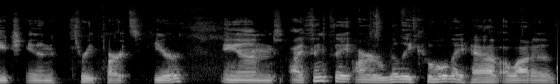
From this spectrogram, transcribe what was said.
each in three parts here. And I think they are really cool. They have a lot of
